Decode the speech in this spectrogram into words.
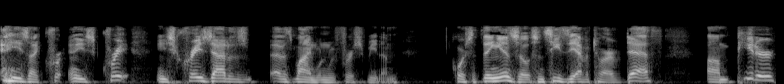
and he's like cra- and he's cra- he's crazed out of his of his mind when we first meet him. Of course, the thing is though, since he's the Avatar of Death, um, Peter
